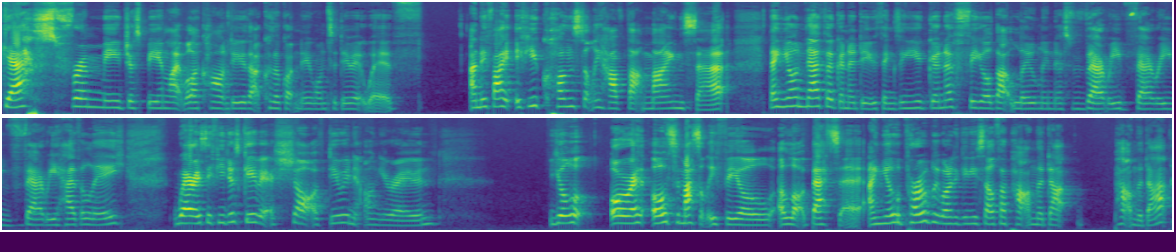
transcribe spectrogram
guess, from me just being like, well, I can't do that because I've got no one to do it with. And if I if you constantly have that mindset, then you're never going to do things and you're going to feel that loneliness very very very heavily. Whereas if you just give it a shot of doing it on your own, you'll or automatically feel a lot better and you'll probably want to give yourself a pat on the da- pat on the dat,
